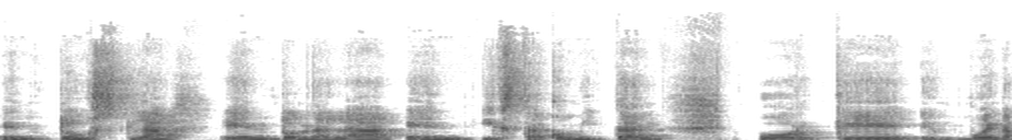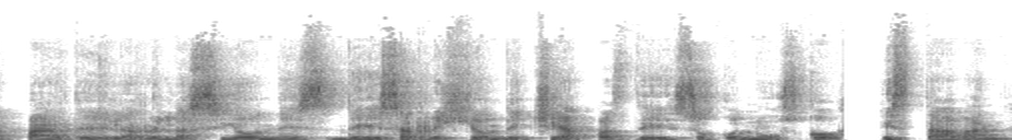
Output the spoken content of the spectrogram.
en Tuxtla, en Tonalá, en Ixtacomitán, porque buena parte de las relaciones de esa región de Chiapas, de Soconusco, estaban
